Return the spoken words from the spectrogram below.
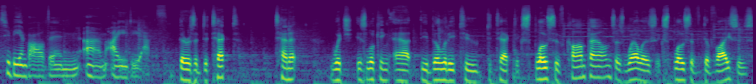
to be involved in um, IED acts. There's a detect tenet which is looking at the ability to detect explosive compounds as well as explosive devices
